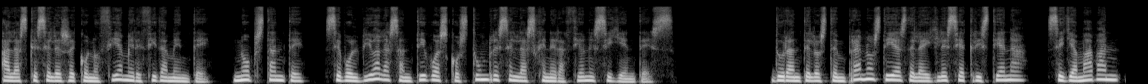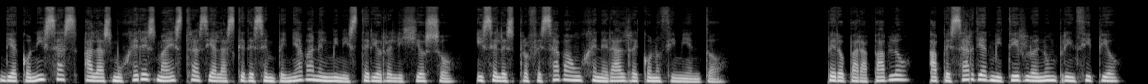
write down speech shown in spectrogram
a las que se les reconocía merecidamente, no obstante, se volvió a las antiguas costumbres en las generaciones siguientes. Durante los tempranos días de la Iglesia cristiana, se llamaban diaconisas a las mujeres maestras y a las que desempeñaban el ministerio religioso, y se les profesaba un general reconocimiento. Pero para Pablo, a pesar de admitirlo en un principio,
